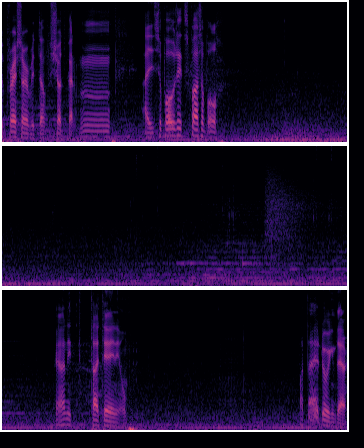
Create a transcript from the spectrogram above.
Suppressor with a shotgun. Hmm. I suppose it's possible. Okay, I need titanium. What are you doing there?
